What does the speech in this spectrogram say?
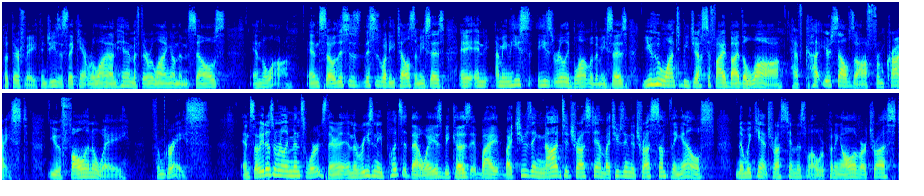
put their faith in Jesus. They can't rely on Him if they're relying on themselves and the law. And so this is, this is what he tells them. He says, and, and, I mean, he's, he's really blunt with them. He says, You who want to be justified by the law have cut yourselves off from Christ. You have fallen away from grace. And so he doesn't really mince words there. And the reason he puts it that way is because by, by choosing not to trust him, by choosing to trust something else, then we can't trust him as well. We're putting all of our trust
